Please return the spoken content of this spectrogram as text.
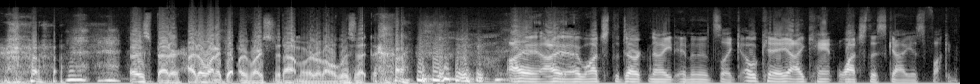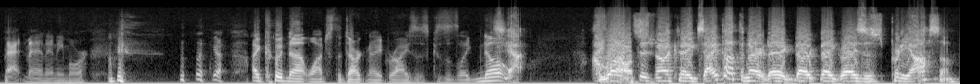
That was better. I don't want to get my voice into that mode at all, was it? I, I I watched The Dark Knight, and then it's like, okay, I can't watch this guy as fucking Batman anymore. I could not watch The Dark Knight Rises because it's like, no, Yeah. I Who thought the Dark Knight. I thought the Dark, Knight- Dark Knight Rises was pretty awesome.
